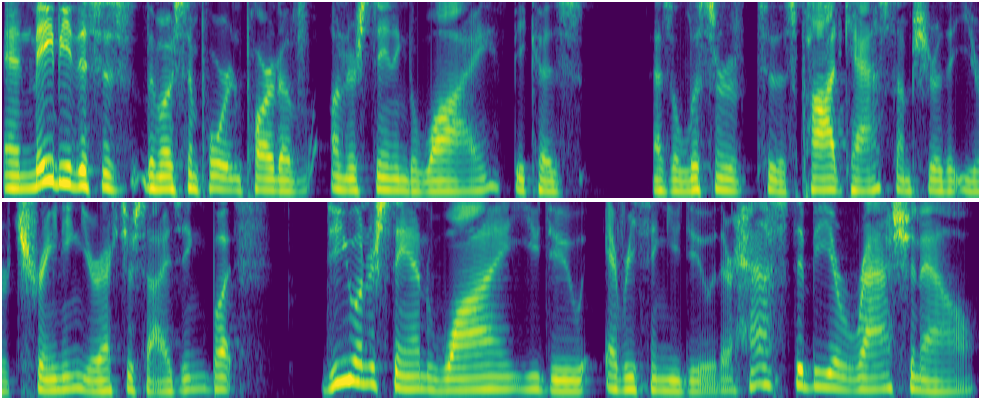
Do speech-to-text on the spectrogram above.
and maybe this is the most important part of understanding the why, because as a listener to this podcast, I'm sure that you're training, you're exercising, but do you understand why you do everything you do? There has to be a rationale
